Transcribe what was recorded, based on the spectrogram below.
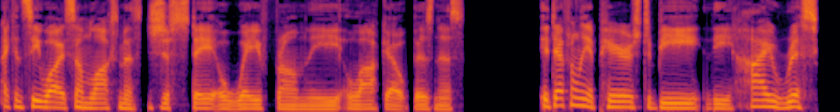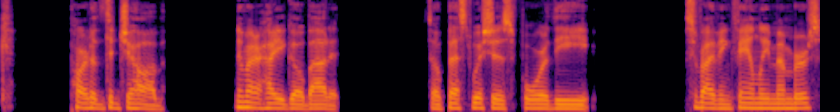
I can see why some locksmiths just stay away from the lockout business. It definitely appears to be the high risk part of the job, no matter how you go about it. So, best wishes for the surviving family members.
